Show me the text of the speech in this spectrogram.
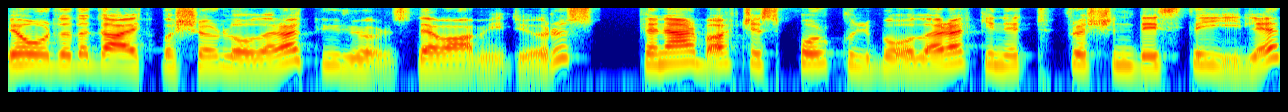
Ve orada da gayet başarılı olarak yürüyoruz, devam ediyoruz. Fenerbahçe Spor Kulübü olarak yine TÜPRAŞ'ın desteğiyle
